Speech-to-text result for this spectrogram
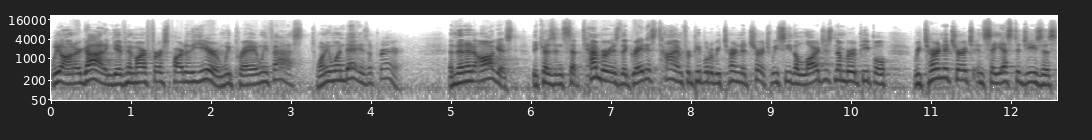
we honor God and give Him our first part of the year, and we pray and we fast. 21 days of prayer. And then in August, because in September is the greatest time for people to return to church, we see the largest number of people return to church and say yes to Jesus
